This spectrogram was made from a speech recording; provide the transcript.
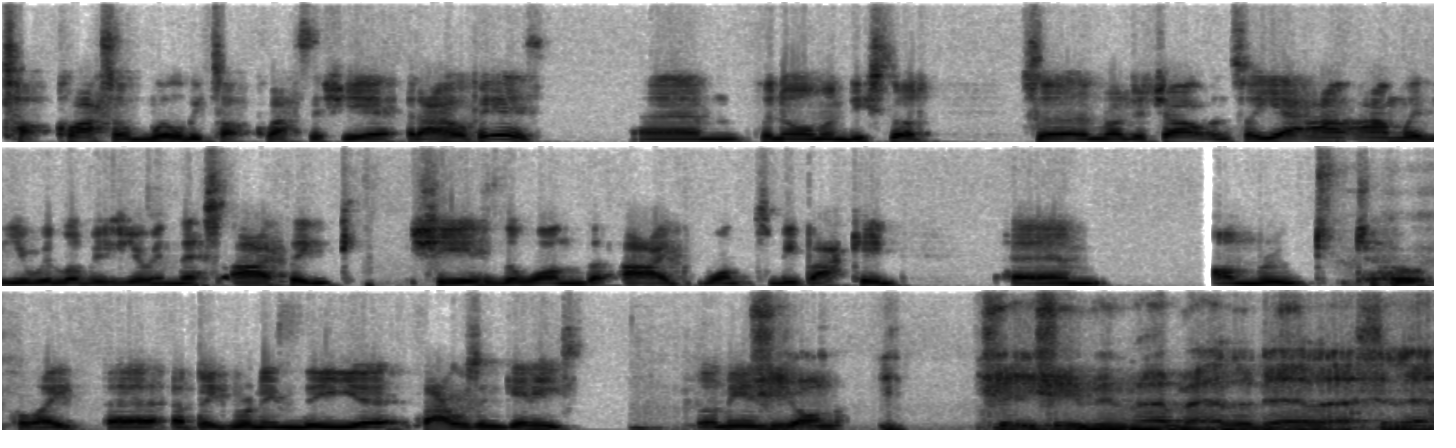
top class and will be top class this year, and I hope it is um, for Normandy Stud. So and Roger Charlton. So yeah, I, I'm with you. We love is you in this. I think she is the one that I'd want to be backing. Um, en route to hopefully uh, a big run in the uh, thousand guineas. So me and She- John, she, she'd be my better the day that today.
